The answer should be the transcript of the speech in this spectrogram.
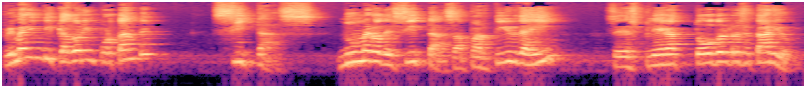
Primer indicador importante, citas. Número de citas. A partir de ahí se despliega todo el recetario.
